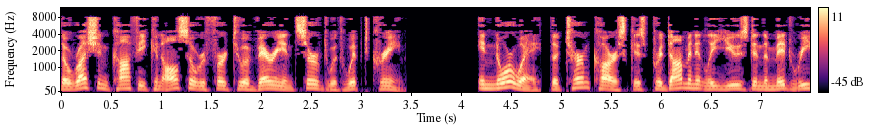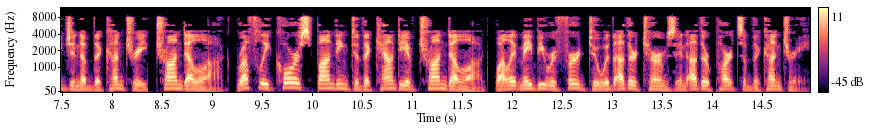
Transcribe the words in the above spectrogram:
though Russian coffee can also refer to a variant served with whipped cream. In Norway, the term karsk is predominantly used in the mid-region of the country Trondelag, roughly corresponding to the county of Trondelag, while it may be referred to with other terms in other parts of the country.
